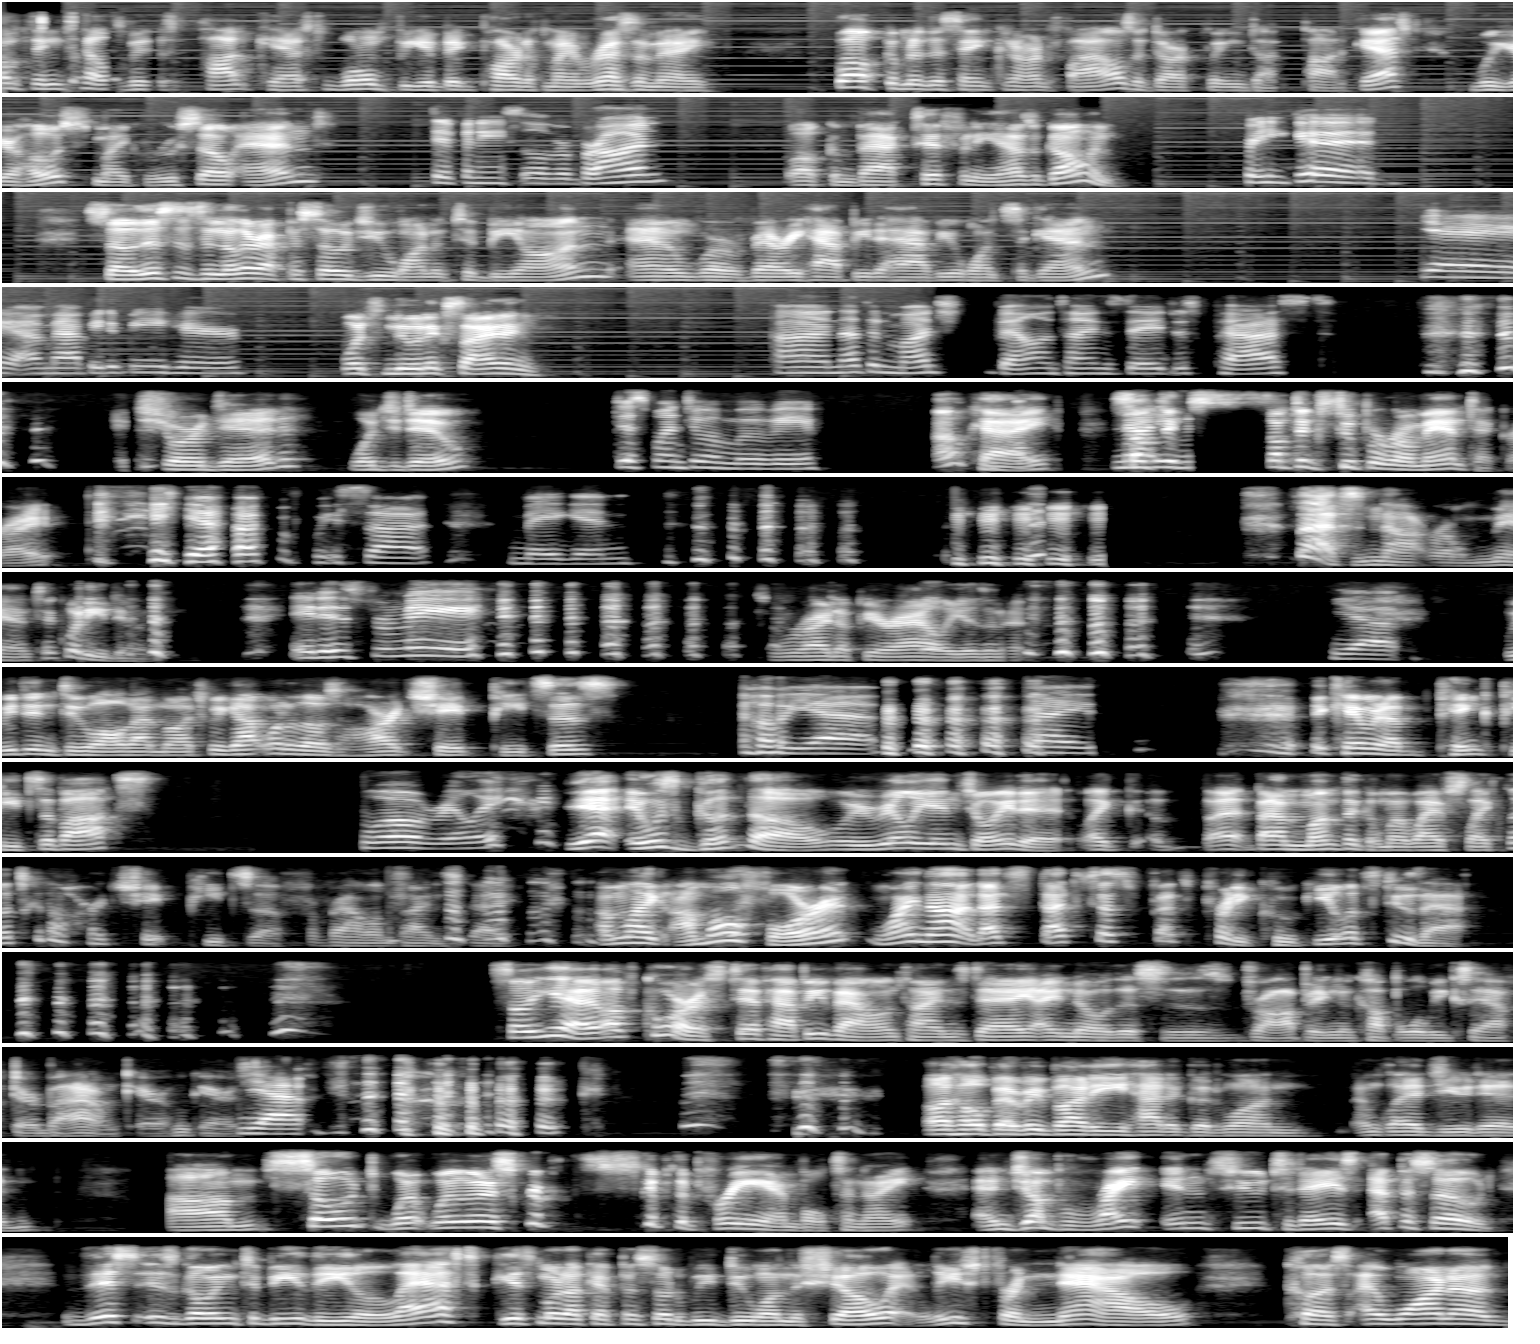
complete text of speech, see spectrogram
something tells me this podcast won't be a big part of my resume. Welcome to the St. Canard Files, a Darkwing Duck podcast. We're your hosts, Mike Russo and Tiffany Silver Braun. Welcome back, Tiffany. How's it going? Pretty good. So, this is another episode you wanted to be on, and we're very happy to have you once again. Yay, I'm happy to be here. What's new and exciting? Uh, nothing much. Valentine's Day just passed. It sure did. What'd you do? Just went to a movie. Okay. something even... something super romantic, right? yeah, we saw Megan. That's not romantic. What are you doing? it is for me. it's right up your alley, isn't it? yeah. We didn't do all that much. We got one of those heart-shaped pizzas. Oh yeah. nice. It came in a pink pizza box. Whoa, really? yeah, it was good though. We really enjoyed it. Like about a month ago, my wife's like, "Let's get a heart-shaped pizza for Valentine's Day." I'm like, "I'm all for it. Why not? That's that's just that's pretty kooky. Let's do that." so yeah, of course, Tiff. Happy Valentine's Day. I know this is dropping a couple of weeks after, but I don't care. Who cares? Yeah. I hope everybody had a good one. I'm glad you did. Um, so we're, going to skip, skip the preamble tonight and jump right into today's episode. This is going to be the last Gizmoduck episode we do on the show, at least for now, because I want to.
